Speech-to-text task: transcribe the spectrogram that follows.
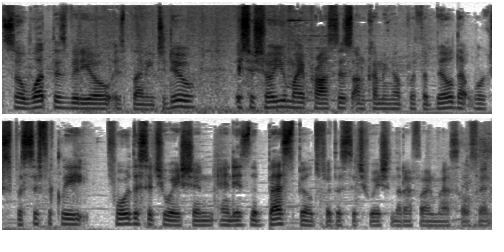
So what this video is planning to do is to show you my process on coming up with a build that works specifically for the situation and is the best build for the situation that I find myself in.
